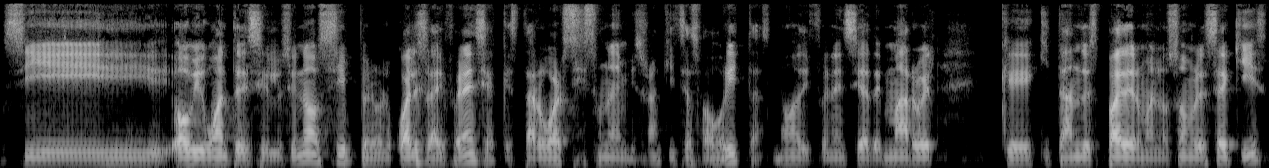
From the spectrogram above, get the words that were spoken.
si Obi-Wan te desilusionó? Sí, pero ¿cuál es la diferencia? Que Star Wars es una de mis franquicias favoritas, ¿no? A diferencia de Marvel, que quitando Spider-Man, los hombres X,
